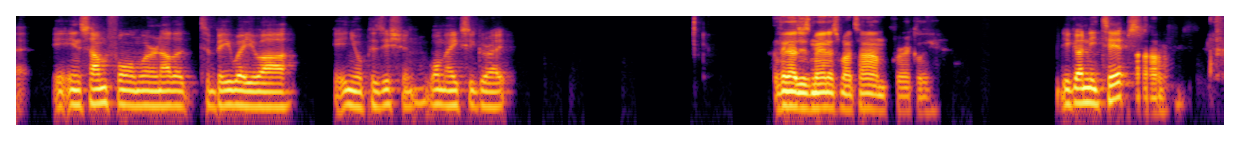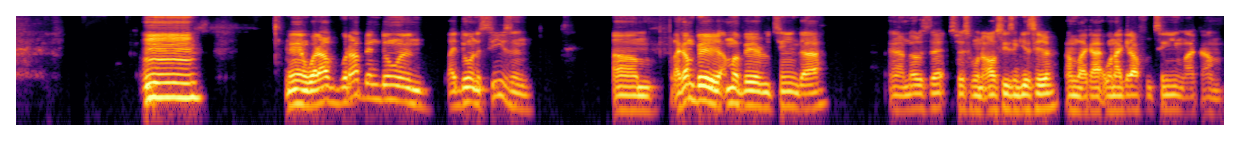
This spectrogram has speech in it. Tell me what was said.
uh, in some form or another to be where you are in your position? What makes you great? I think I just manage my time correctly. You got any tips? Uh, mm, man, what I've what I've been doing, like during the season, um, like I'm very I'm a very routine guy, and I noticed that especially when the all season gets here, I'm like I, when I get off routine, like I'm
